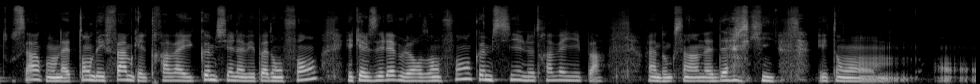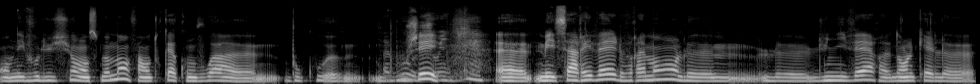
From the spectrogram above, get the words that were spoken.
tout ça, qu'on attend des femmes qu'elles travaillent comme si elles n'avaient pas d'enfants et qu'elles élèvent leurs enfants comme si elles ne travaillaient pas. donc c'est un adage qui est en, en, évolution en ce moment, enfin en tout cas qu'on voit euh, beaucoup euh, bouger, euh, mais ça révèle vraiment l'univers le, dans lequel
